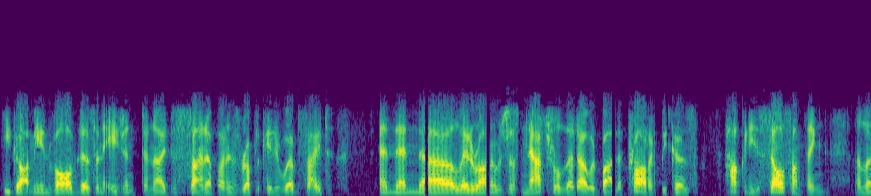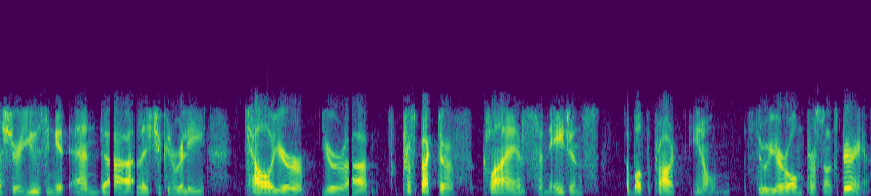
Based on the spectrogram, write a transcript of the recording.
he got me involved as an agent, and I just signed up on his replicated website. And then uh, later on, it was just natural that I would buy the product because how can you sell something unless you're using it and uh, unless you can really tell your your uh, prospective clients and agents about the product, you know, through your own personal experience.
